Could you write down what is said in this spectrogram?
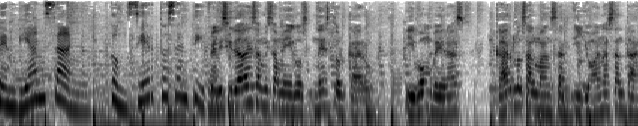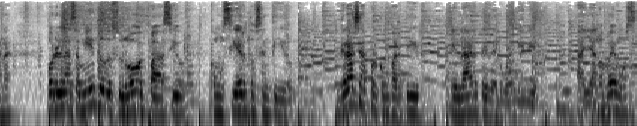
Pembian San, con cierto sentido. Felicidades a mis amigos Néstor Caro, Ivonne Veras, Carlos Almanzar y Joana Santana por el lanzamiento de su nuevo espacio con cierto sentido. Gracias por compartir el arte del buen vivir. Allá nos vemos.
